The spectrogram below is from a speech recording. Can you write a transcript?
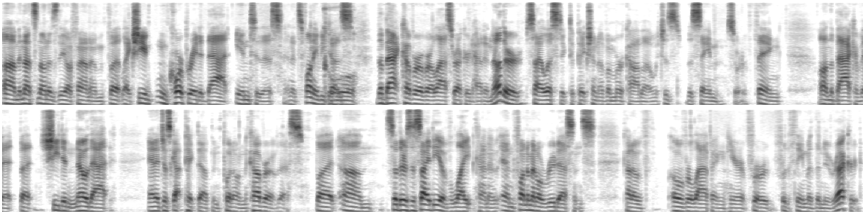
Um, and that's known as the Ophanim. But like she incorporated that into this. And it's funny because Cool. the back cover of our last record had another stylistic depiction of a Merkaba, which is the same sort of thing on the back of it, but she didn't know that, and it just got picked up and put on the cover of this. But um, so there's this idea of light kind of and fundamental root essence kind of overlapping here for for the theme of the new record.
